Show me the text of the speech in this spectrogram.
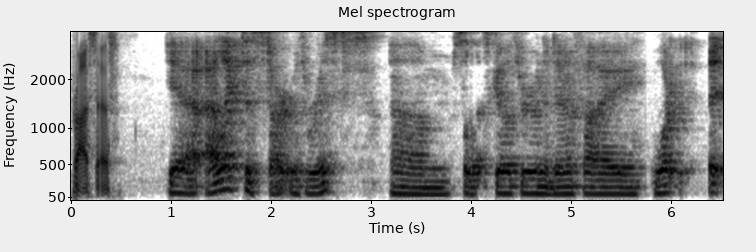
process? Yeah, I like to start with risks. Um, so let's go through and identify what I,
